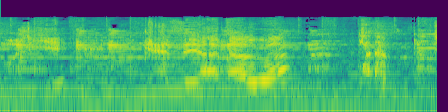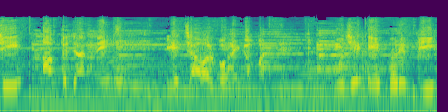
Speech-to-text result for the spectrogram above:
बोलिए, कैसे आना हुआ? जी, आप तो जानते ही हैं, ये चावल बोने का वक्त है। मुझे एक बोरी बीज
